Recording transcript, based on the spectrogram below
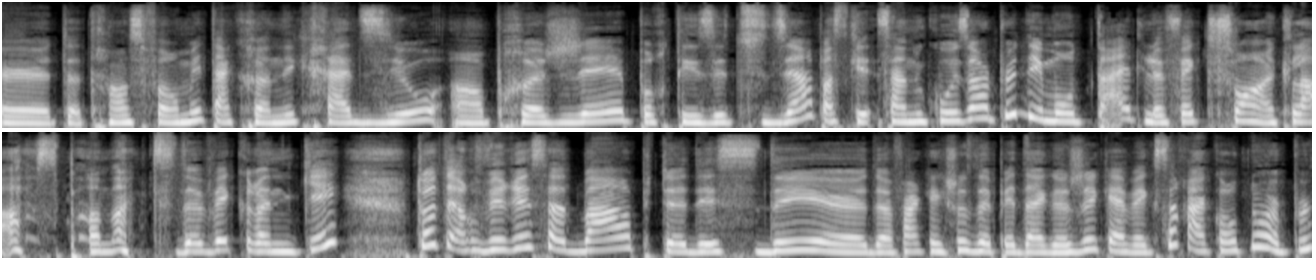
euh, tu transformé ta chronique radio en projet pour tes étudiants parce que ça nous causait un peu des maux de tête le fait que tu sois en classe pendant que tu devais chroniquer. Toi, tu as reviré cette barre puis tu décidé euh, de faire quelque chose de pédagogique avec ça. Raconte-nous un peu.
